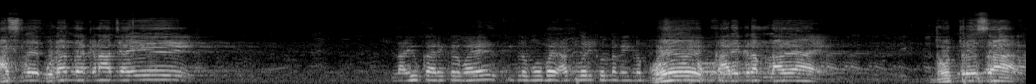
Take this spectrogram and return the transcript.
हौसले बुलंद रखना चाहिए. लाईव्ह कार्यक्रम आहे. इकडे मोबाईल हातवरी करू नका इकडे हो कार्यक्रम लावे आहे. Dhotre sir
